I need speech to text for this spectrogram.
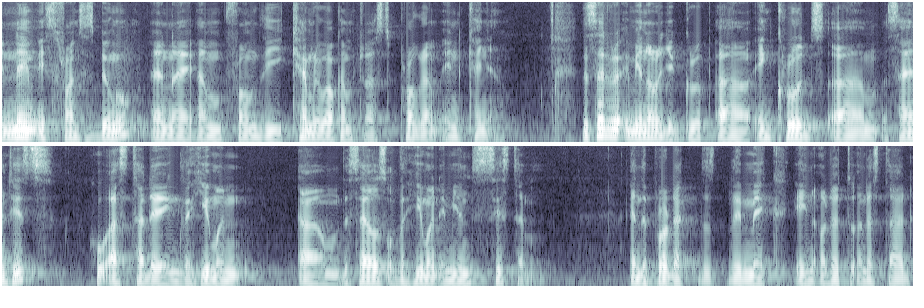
name is Francis Ndungu, and I am from the KEMRI Wellcome Trust program in Kenya. The cellular immunology group uh, includes um, scientists who are studying the human, um, the cells of the human immune system and the product that they make in order to understand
